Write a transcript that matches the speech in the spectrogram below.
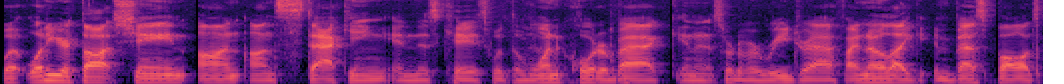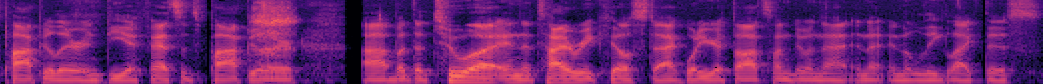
What what are your thoughts, Shane, on on stacking in this case with the one quarterback in a sort of a redraft? I know like in best ball it's popular, in DFS it's popular, uh, but the Tua and the Tyreek Hill stack. What are your thoughts on doing that in a in a league like this?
